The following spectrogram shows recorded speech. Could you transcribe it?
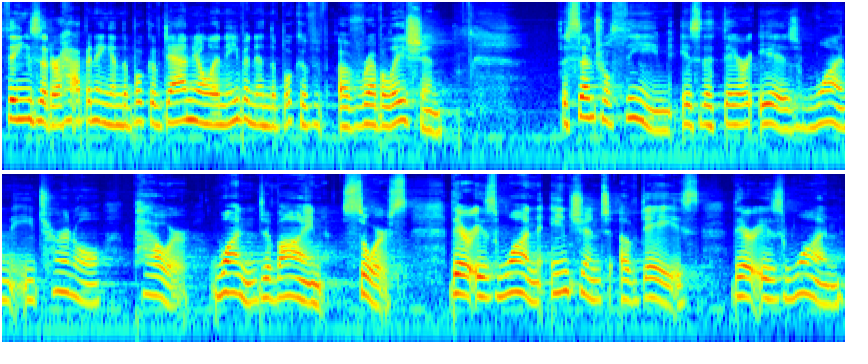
things that are happening in the book of Daniel and even in the book of, of Revelation, the central theme is that there is one eternal power, one divine source. There is one ancient of days. There is one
